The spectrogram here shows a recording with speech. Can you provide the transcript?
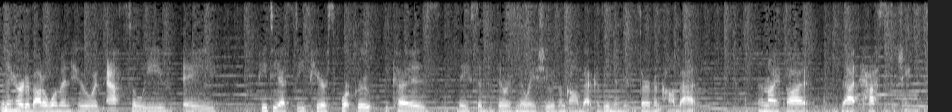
Then I heard about a woman who was asked to leave a PTSD peer support group because they said that there was no way she was in combat because women didn't serve in combat. And I thought, that has to change.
